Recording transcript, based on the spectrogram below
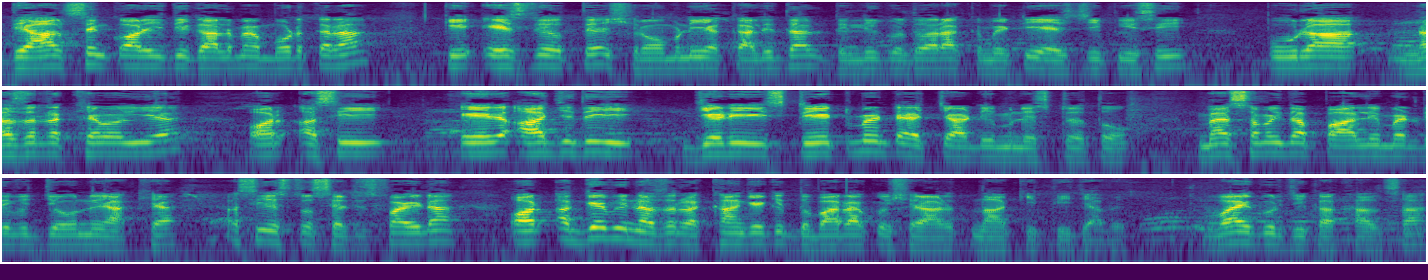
ਦਿਆਲ ਸਿੰਘ ਕਾਲਜ ਦੀ ਗੱਲ ਮੈਂ ਮੁੜ ਕਰਾਂ ਕਿ ਇਸ ਦੇ ਉੱਤੇ ਸ਼੍ਰੋਮਣੀ ਅਕਾਲੀ ਦਲ, ਦਿੱਲੀ ਗੁਰਦੁਆਰਾ ਕਮੇਟੀ ਐਸਜੀਪੀਸੀ ਪੂਰਾ ਨਜ਼ਰ ਰੱਖਿਆ ਹੋਈ ਹੈ ਔਰ ਅਸੀਂ ਇਹ ਅੱਜ ਦੀ ਜਿਹੜੀ ਸਟੇਟਮੈਂਟ ਹੈ ਐਚਆਰਡੀ ਮਿਨਿਸਟਰ ਤੋਂ, ਮੈਂ ਸਮਝਦਾ ਪਾਰਲੀਮੈਂਟ ਦੇ ਵਿੱਚ ਜੋ ਉਹਨੇ ਆਖਿਆ, ਅਸੀਂ ਇਸ ਤੋਂ ਸੈਟੀਸਫਾਈਡ ਹਾਂ ਔਰ ਅੱਗੇ ਵੀ ਨਜ਼ਰ ਰੱਖਾਂਗੇ ਕਿ ਦੁਬਾਰਾ ਕੋਈ ਸ਼ਰਾਰਤ ਨਾ ਕੀਤੀ ਜਾਵੇ। ਵਾਹਿਗੁਰੂ ਜੀ ਕਾ ਖਾਲਸਾ,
